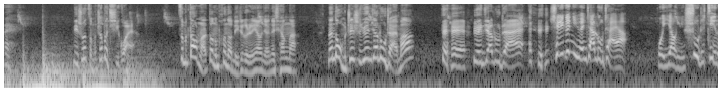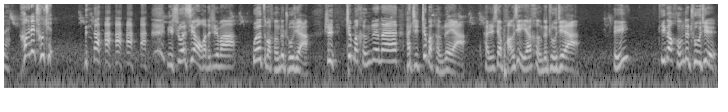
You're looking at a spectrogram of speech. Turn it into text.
哎，你说怎么这么奇怪啊？怎么到哪儿都能碰到你这个人妖娘娘腔呢？难道我们真是冤家路窄吗？嘿嘿，冤家路窄。谁跟你冤家路窄啊？我要你竖着进来，横着出去。你说笑话的是吗？我要怎么横着出去啊？是这么横着呢，还是这么横着呀？还是像螃蟹一样横着出去啊？诶，提到横着出去，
